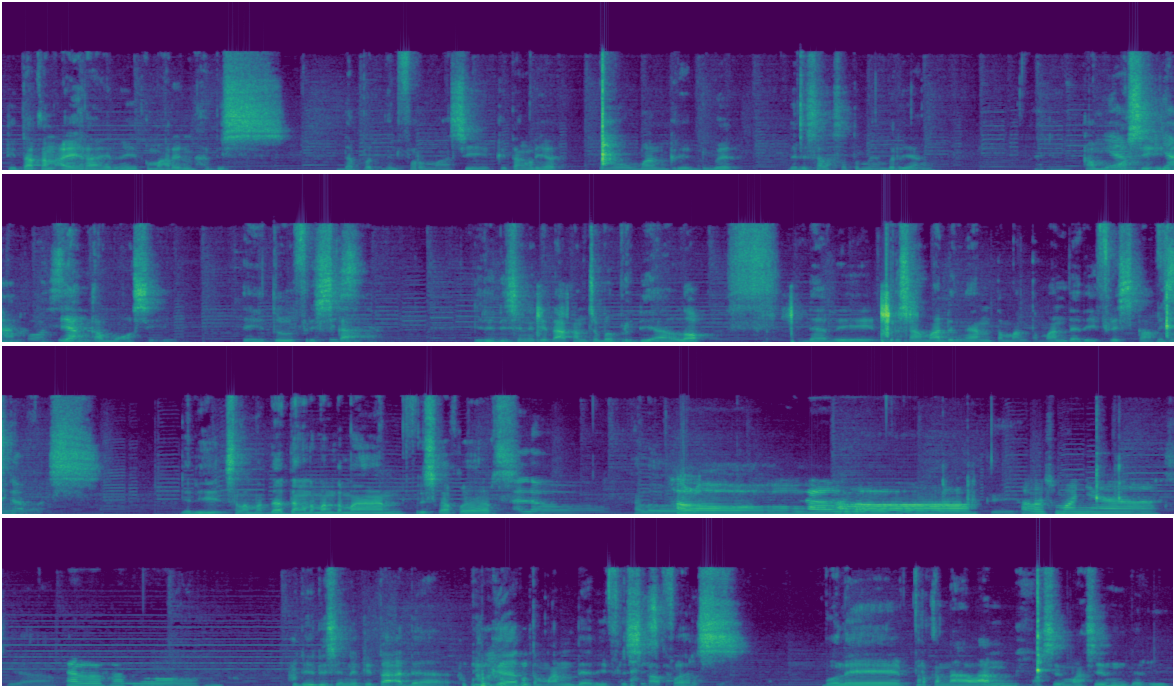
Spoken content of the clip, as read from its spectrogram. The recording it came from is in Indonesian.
kita kan akhir-akhir ini kemarin habis dapat informasi kita ngelihat pengumuman graduate dari salah satu member yang Aduh. kamu Yang- osiin, yang yang kamu osiin, yaitu Friska. Friska. Jadi di sini kita akan coba berdialog dari bersama dengan teman-teman dari. Friskavers. Jadi selamat datang teman-teman Friskavers. Halo. Halo. Halo. Halo. Oke, Halo semuanya. siap. Halo, halo. Jadi di sini kita ada tiga teman dari Friskavers. Boleh perkenalan masing-masing dari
